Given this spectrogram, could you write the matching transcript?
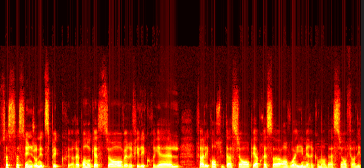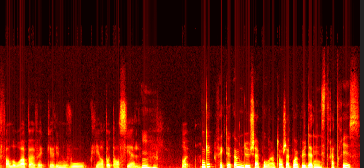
ça, ça c'est une journée typique. Répondre aux questions, vérifier les courriels, faire les consultations, puis après ça, envoyer mes recommandations, faire les follow-up avec les nouveaux clients potentiels. Mhm. Ouais. OK. Fait que tu as comme deux chapeaux. Hein? Ton chapeau un peu d'administratrice,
